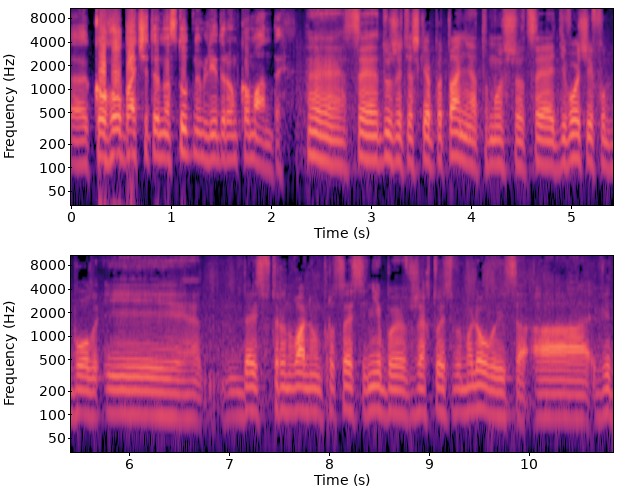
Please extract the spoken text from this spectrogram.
е, кого бачите наступним лідером команди? Е, Це дуже тяжке питання, тому що це дівочий футбол, і десь в тренувальному процесі ніби вже хтось вимальовується, а від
